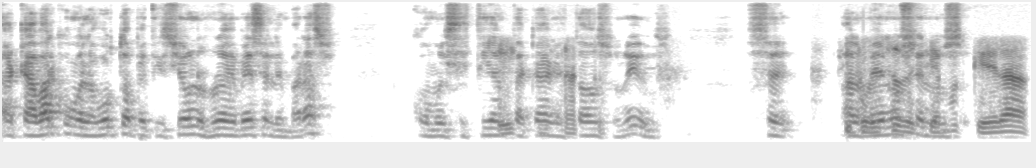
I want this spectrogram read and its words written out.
acabar con el aborto a petición los nueve meses del embarazo, como existía acá en Estados Unidos. Sí, al menos en los... que era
